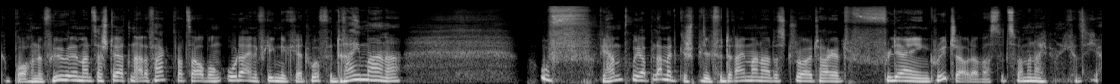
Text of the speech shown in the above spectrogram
Gebrochene Flügel, man zerstört ein Artefakt, Verzauberung oder eine fliegende Kreatur für 3 Mana. Uff, wir haben früher Plummet gespielt für 3 Mana Destroy Target Flying Creature oder was? Für 2 Mana, ich bin mir nicht ganz sicher.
